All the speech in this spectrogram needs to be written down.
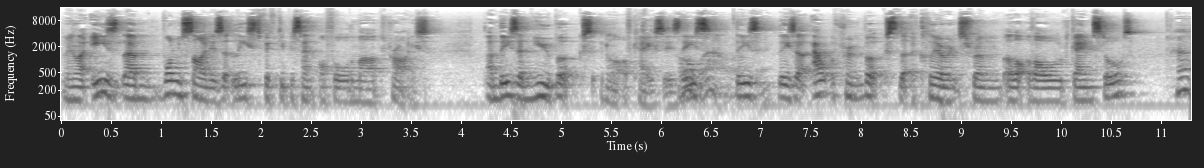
I mean, like, eas um, one side is at least fifty percent off all the marked price, and these are new books in a lot of cases. Oh, These wow, these okay. these are out of print books that are clearance from a lot of old game stores. Huh.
